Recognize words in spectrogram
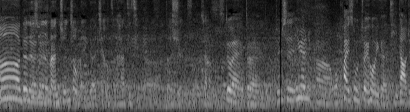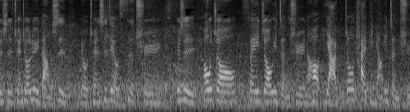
啊，对对对，就是蛮尊重每一个讲者他自己的的选择这样子。对对。就是因为呃，我快速最后一个提到，就是全球绿党是有全世界有四区，就是欧洲、非洲一整区，然后亚洲太平洋一整区，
